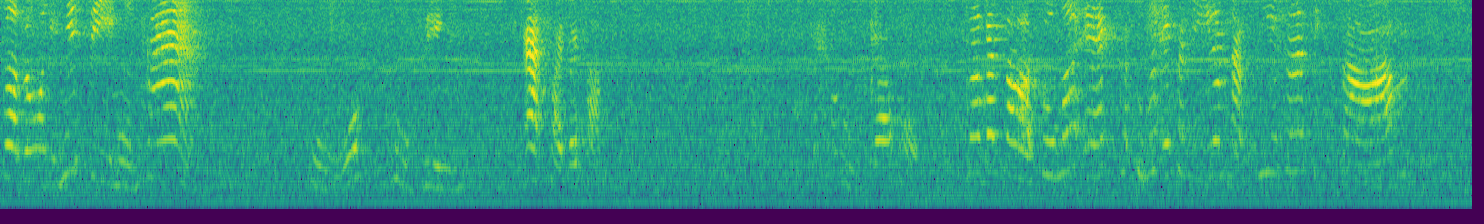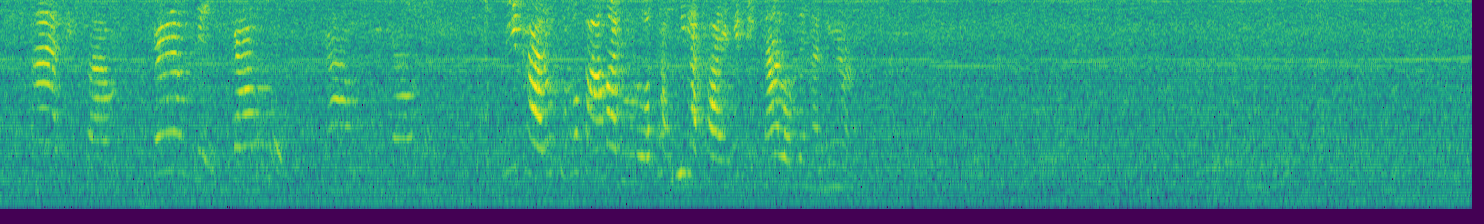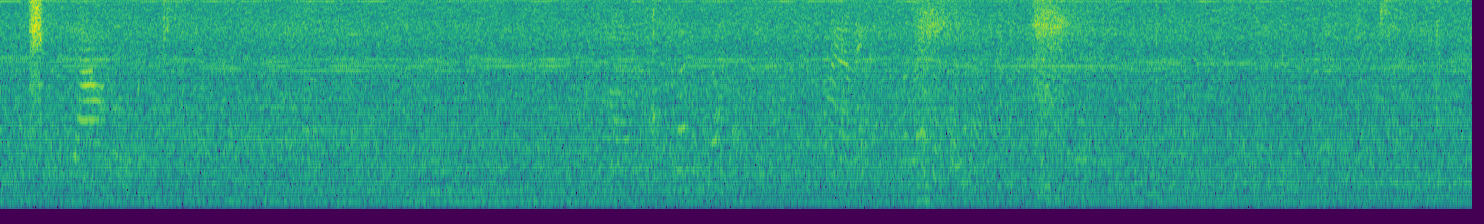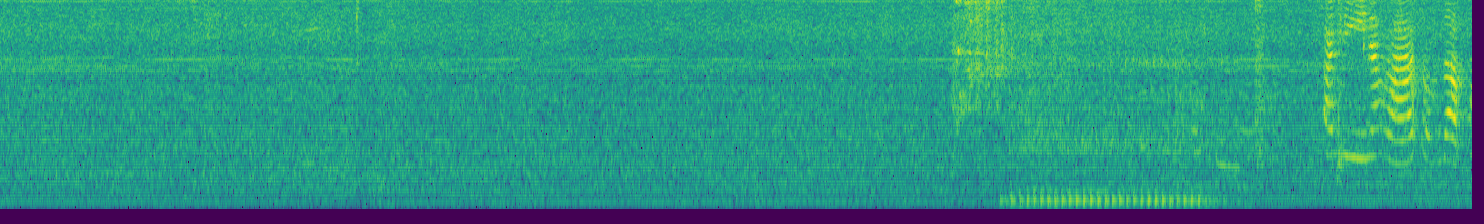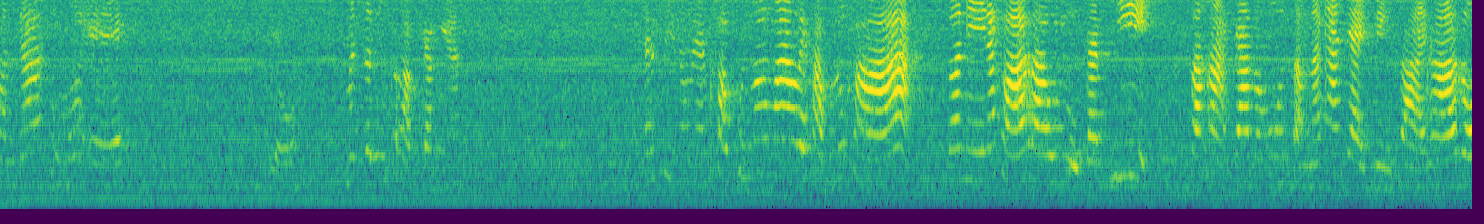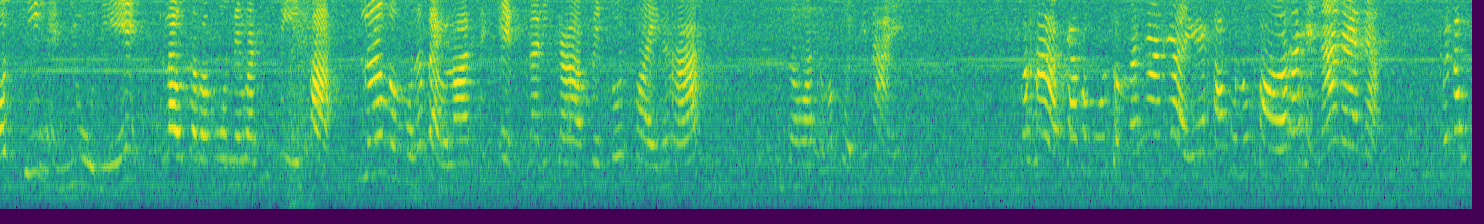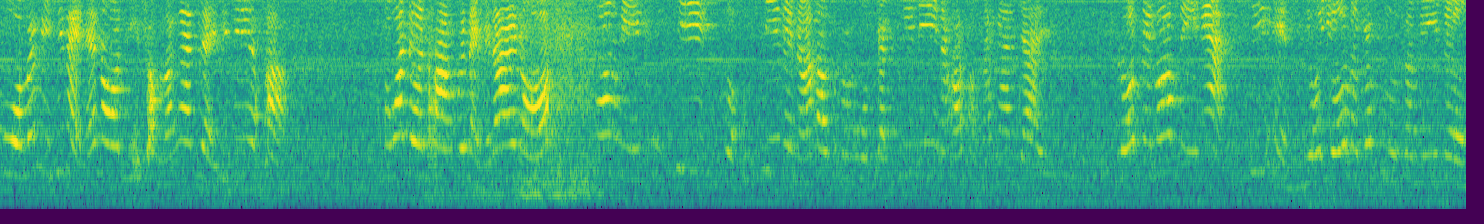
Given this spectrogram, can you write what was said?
เปิดประมูลอยู่ที่ 45,000โหถูกจริงอะถอยไปค่ะมากันต่อ Zoomer X Zoomer X คันนี้ลำดับที่ 53 53 9196 9196นี่พาลูกคุณลูกค้ามาดูรถทั้งที่ราคายังไม่ติดหน้ารถเลยนะเนี่ย คันนี้นะคะสำหรับ Honda Sumer X เดี๋ยว มันจะดูสลับกันไงแอนซีน้องแอนขอบคุณมากมากๆเลยค่ะคุณลูกค้า ตอนนี้นะคะเราอยู่กันที่ สหการประมูลสำนักงานใหญ่เหม่งจ่ายนะคะ รถที่เห็นอยู่นี้ เราจะประมูลในวันพรุ่งนี้ค่ะ เริ่มประมูลตั้งแต่เวลา 11 นาฬิกาเป็นต้นไปนะคะคุณจะว่าจะมาเปิดที่ไหน สหาการประมูลสำนักงานใหญ่ไงคะคุณลูกค้าถ้าเห็นหน้าแนนเนี่ยไม่ต้องกลัวไม่มีที่ไหนแน่นอนมีสำนักงานใหญ่ที่นี่นะคะเพราะว่าเดินทางไปไหนไม่ได้เนาะช่วงนี้ทุกที่เกือบทุกที่เลยนะ เราจะประมูลกันที่นี่นะคะสำนักงานใหญ่ รถในรอบนี้เนี่ยที่ เยอะๆเลยก็คือจะมีหนึ่ง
